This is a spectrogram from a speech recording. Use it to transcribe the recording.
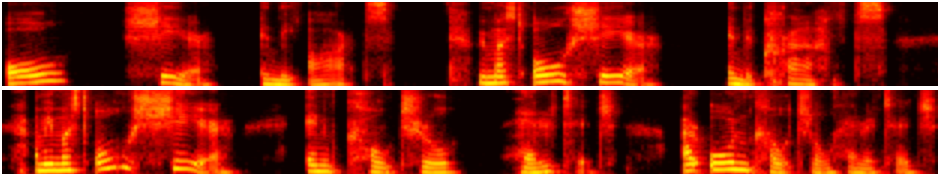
all share in the arts. We must all share in the crafts, and we must all share in cultural heritage, our own cultural heritage,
